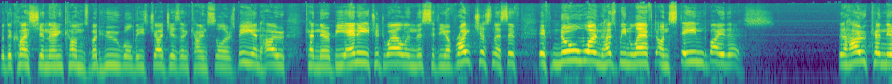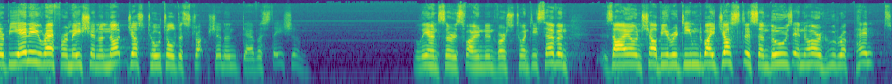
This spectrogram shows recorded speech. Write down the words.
But the question then comes but who will these judges and counselors be, and how can there be any to dwell in this city of righteousness if, if no one has been left unstained by this? Then how can there be any reformation and not just total destruction and devastation? Well, the answer is found in verse 27 Zion shall be redeemed by justice, and those in her who repent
